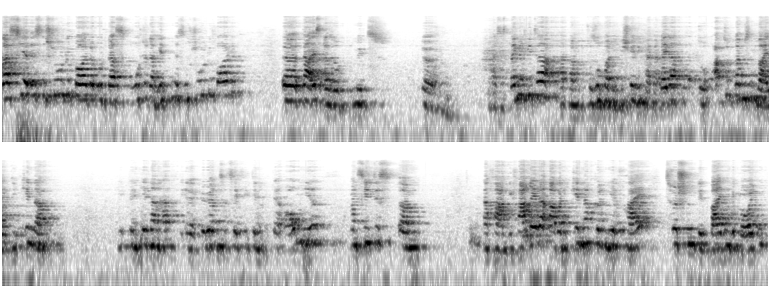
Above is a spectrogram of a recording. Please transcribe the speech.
das hier ist ein Schulgebäude und das rote da hinten ist ein Schulgebäude. Äh, da ist also mit äh, heißt es hat man versucht, mal die Geschwindigkeit der Räder so abzubremsen, weil die Kinder, den Kindern hat, äh, gehören tatsächlich den, der Raum hier man sieht es, ähm, da fahren die Fahrräder, aber die Kinder können hier frei zwischen den beiden Gebäuden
